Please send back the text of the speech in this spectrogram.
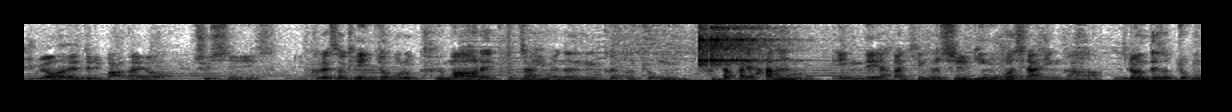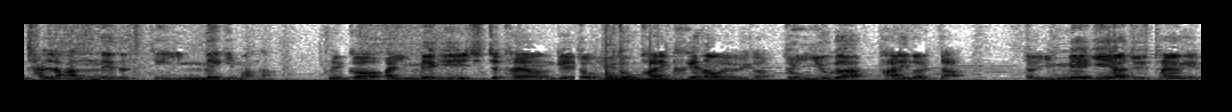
유명한 애들이 많아요 출신이 그래서 개인적으로 그 마을의 촌장이면은 그래도 조금 한따까리 하는 애인데 약간 힘을 그치. 즐긴 것이 아닌가. 이런 데서 조금 잘 나가는 애들 특히 인맥이 많아. 그러니까 아 인맥이 진짜 다양한 게. 유독 발이 크게 나와요 얘가 그. 이유가 발이 넓다 자, 인맥이 아주 다양해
